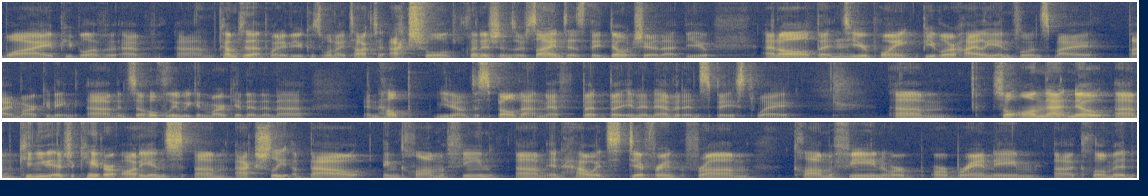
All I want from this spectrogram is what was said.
why people have have um, come to that point of view. Because when I talk to actual clinicians or scientists, they don't share that view at all. But mm-hmm. to your point, people are highly influenced by by marketing, um, and so hopefully we can market it in a and help you know dispel that myth, but but in an evidence based way. Um, so on that note, um, can you educate our audience um, actually about enclomiphene um, and how it's different from clomiphene or, or brand name uh, Clomid?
